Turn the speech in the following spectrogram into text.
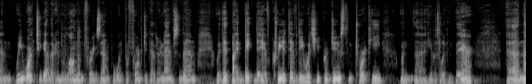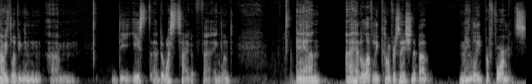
and we worked together in London, for example. We performed together in Amsterdam. We did my big day of creativity, which he produced in Turkey when uh, he was living there. Uh, now he's living in um, the east, uh, the west side of uh, England, and I had a lovely conversation about mainly performance.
